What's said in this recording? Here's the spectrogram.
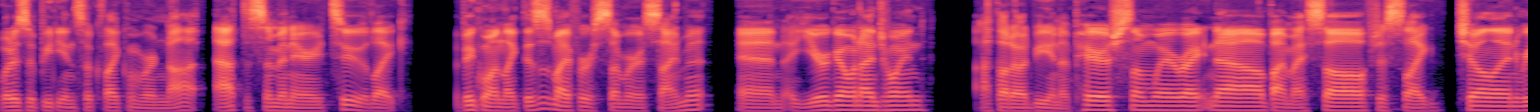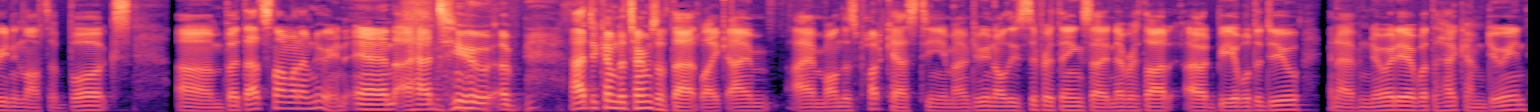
what does obedience look like when we're not at the seminary too? Like a big one, like this is my first summer assignment. And a year ago when I joined, I thought I would be in a parish somewhere right now by myself, just like chilling, reading lots of books. Um, but that's not what I'm doing, and I had to uh, I had to come to terms with that. Like I'm I'm on this podcast team. I'm doing all these different things I never thought I would be able to do, and I have no idea what the heck I'm doing.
